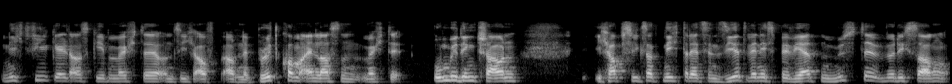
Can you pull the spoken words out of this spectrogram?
nicht viel Geld ausgeben möchte und sich auf, auf eine Britcom einlassen möchte, unbedingt schauen. Ich habe es, wie gesagt, nicht rezensiert. Wenn ich es bewerten müsste, würde ich sagen,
